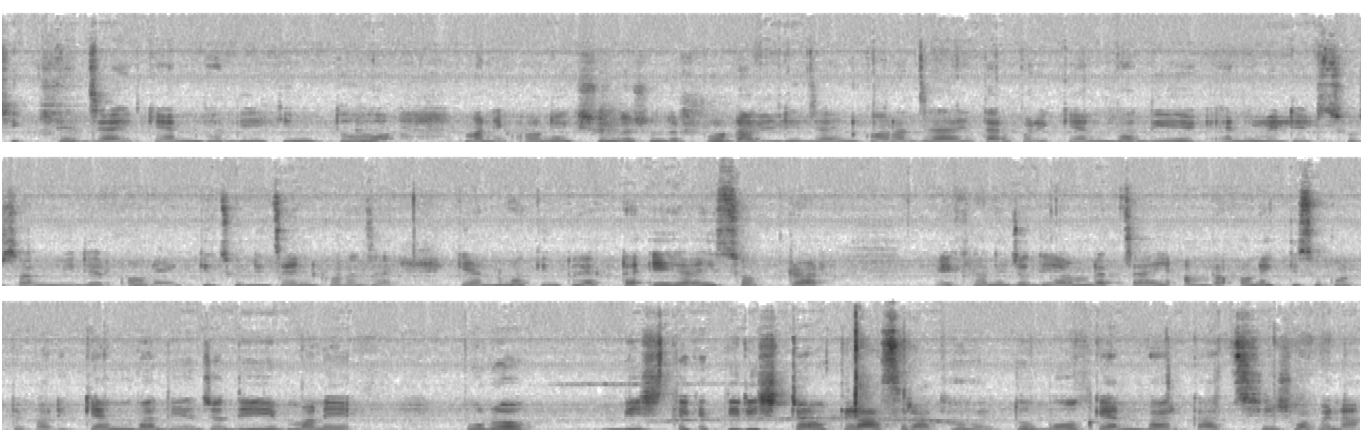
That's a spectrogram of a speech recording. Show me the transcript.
শিখতে যাই ক্যানভা দিয়ে কিন্তু মানে অনেক সুন্দর সুন্দর প্রোডাক্ট ডিজাইন করা যায়। তারপরে ক্যানভা দিয়ে অ্যানিমেটেড সোশ্যাল মিডিয়ার অনেক কিছু ডিজাইন করা যায়। ক্যানভা কিন্তু একটা এআই সফটওয়্যার এখানে যদি আমরা চাই, আমরা অনেক কিছু করতে পারি। ক্যানভা দিয়ে যদি মানে পুরো বিশ থেকে তিরিশটাও ক্লাস রাখা হয়, তবুও ক্যানভার কাজ শেষ হবে না।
